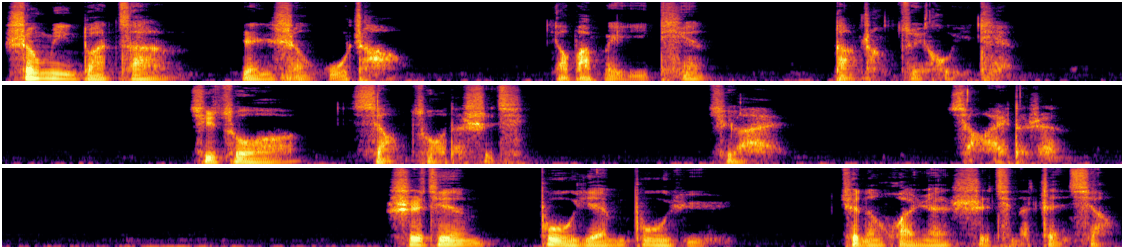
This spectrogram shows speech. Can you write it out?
生命短暂，人生无常，要把每一天当成最后一天，去做想做的事情，去爱。相爱的人，时间不言不语，却能还原事情的真相，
